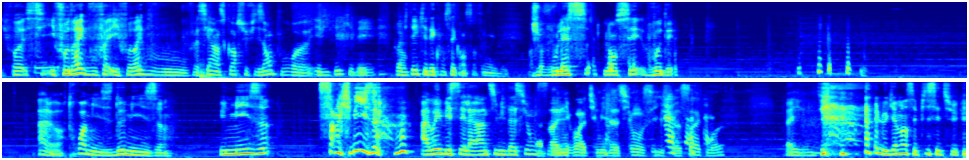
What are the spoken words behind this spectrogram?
Il, faut, si- il, faudrait que vous, fa- il faudrait que vous fassiez un score suffisant pour euh, éviter qu'il y, ait des- pour éviter qu'il y ait des conséquences. en fait. Je vous laisse lancer vos dés. Alors, 3 mises, 2 mises, une mise, 5 mises Ah oui, mais c'est la intimidation. Ah c'est- bah, niveau intimidation aussi, je suis à 5 moi. Ah, Le gamin s'est pissé dessus.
